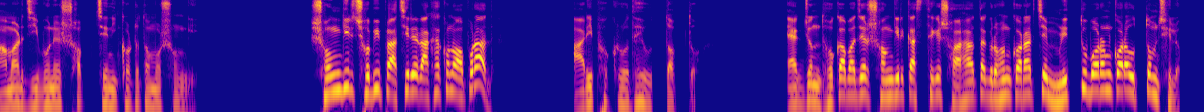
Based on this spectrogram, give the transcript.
আমার জীবনের সবচেয়ে নিকটতম সঙ্গী। সঙ্গীর ছবি প্রাচীরে রাখা কোনো অপরাধ? আরিফ ক্রোধে উত্তপ্ত। একজন ধোকাবাজের সঙ্গীর কাছ থেকে সহায়তা গ্রহণ করার চেয়ে মৃত্যুবরণ করা উত্তম ছিল।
